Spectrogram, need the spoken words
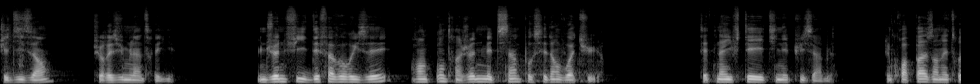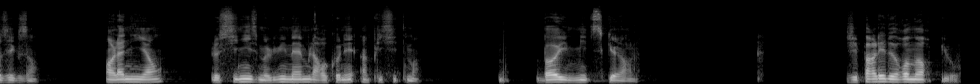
J'ai dix ans, je résume l'intrigue. Une jeune fille défavorisée rencontre un jeune médecin possédant voiture. Cette naïveté est inépuisable. Je ne crois pas en être exempt. En la niant, le cynisme lui-même la reconnaît implicitement. Boy meets girl. J'ai parlé de remords plus haut.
